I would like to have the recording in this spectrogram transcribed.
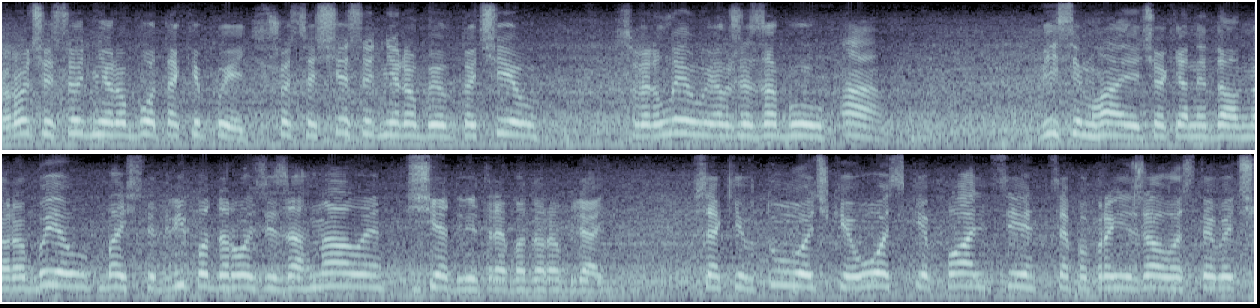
Коротше, сьогодні робота кипить. Щось я ще сьогодні робив, точив, сверлив, я вже забув. А, вісім гаєчок я недавно робив. Бачите, дві по дорозі загнали, ще дві треба доробляти. Всякі втулочки, оськи, пальці. Це поприїжджало з ТВЧ.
